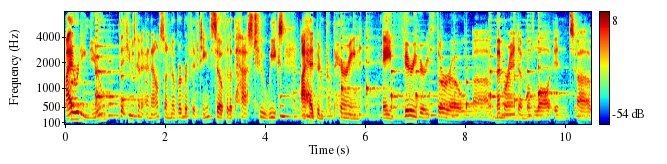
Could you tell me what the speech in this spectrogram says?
I already knew that he was going to announce on November 15th. So for the past two weeks, I had been preparing a very, very thorough uh, memorandum of law and, uh,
